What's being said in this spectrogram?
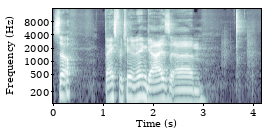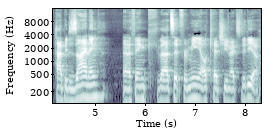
So, thanks for tuning in, guys. Um, happy designing, and I think that's it for me. I'll catch you next video.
